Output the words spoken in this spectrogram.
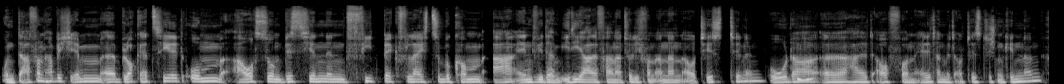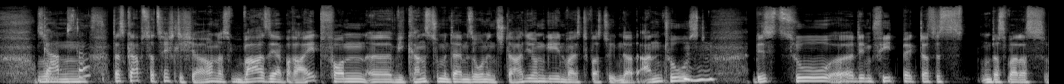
Und davon habe ich im äh, Blog erzählt, um auch so ein bisschen ein Feedback vielleicht zu bekommen. A, entweder im Idealfall natürlich von anderen Autistinnen oder mhm. äh, halt auch von Eltern mit autistischen Kindern. So, gab's das? Das gab's tatsächlich ja. Und das war sehr breit von äh, wie wie kannst du mit deinem Sohn ins Stadion gehen, weißt du, was du ihm dort antust, mhm. bis zu äh, dem Feedback, dass es, und das war das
